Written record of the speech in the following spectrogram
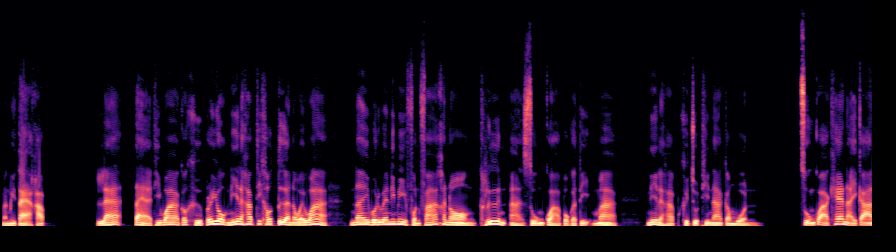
มันมีแต่ครับ และแต่ที่ว่าก็คือประโยคนี้แหละครับ ที่เขาเตือนเอาไว้ว่า ในบริเวณที่มีฝนฟ้าขนอง คลื่นอาจสูงกว่าปกติมาก นี่แหละครับ คือจุดที่น่ากังวล สูงกว่าแค่ไหนกัน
